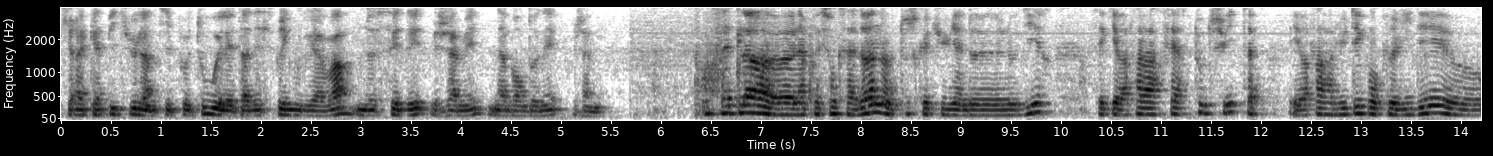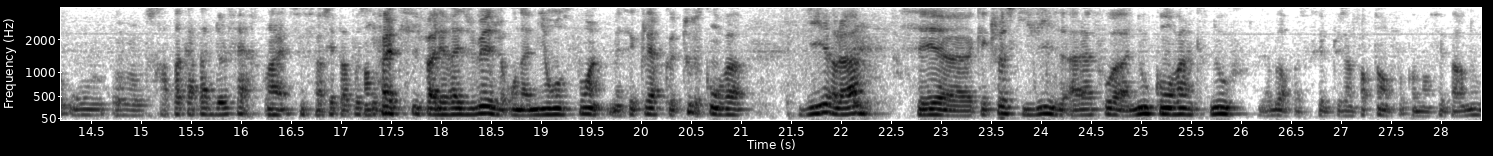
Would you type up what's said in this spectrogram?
qui récapitule un petit peu tout et l'état d'esprit que vous devez avoir, ne cédez jamais, n'abandonnez jamais. En fait, là, euh, l'impression que ça donne, tout ce que tu viens de nous dire, c'est qu'il va falloir faire tout de suite Et il va falloir lutter contre l'idée euh, où on ne sera pas capable de le faire. quoi. Ouais, c'est ça. C'est pas possible. En fait, s'il fallait résumer, on a mis 11 points, mais c'est clair que tout ce qu'on va dire là, c'est euh, quelque chose qui vise à la fois à nous convaincre, nous, d'abord, parce que c'est le plus important, il faut commencer par nous.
